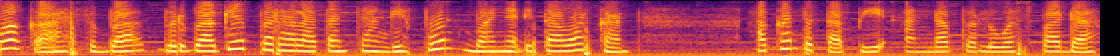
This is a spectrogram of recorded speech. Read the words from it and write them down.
maka sebab berbagai peralatan canggih pun banyak ditawarkan. Akan tetapi, Anda perlu waspada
